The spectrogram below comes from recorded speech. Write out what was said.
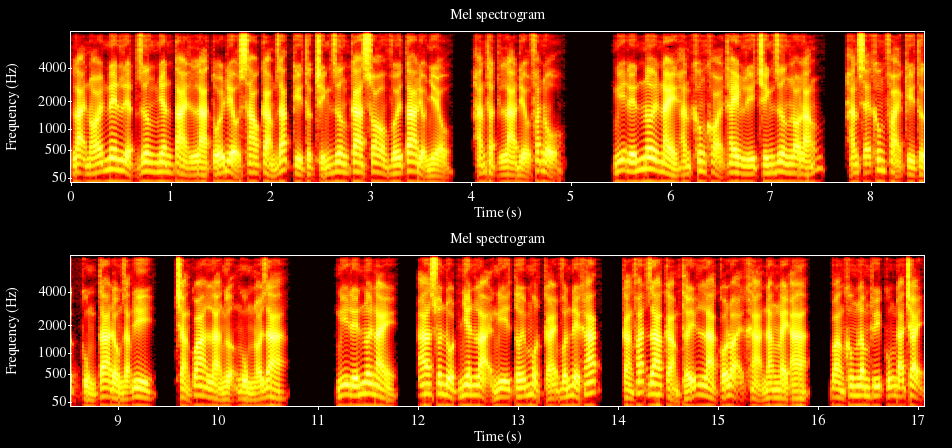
Lại nói nên liệt dương nhân tài là tối điệu sao cảm giác kỳ thực chính dương ca so với ta điệu nhiều, hắn thật là điệu phát nổ. Nghĩ đến nơi này hắn không khỏi thay lý chính dương lo lắng, hắn sẽ không phải kỳ thực cùng ta đồng dạng đi, chẳng qua là ngượng ngùng nói ra nghĩ đến nơi này, a xuân đột nhiên lại nghĩ tới một cái vấn đề khác, càng phát ra cảm thấy là có loại khả năng này à bằng không lâm thúy cũng đã chạy,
